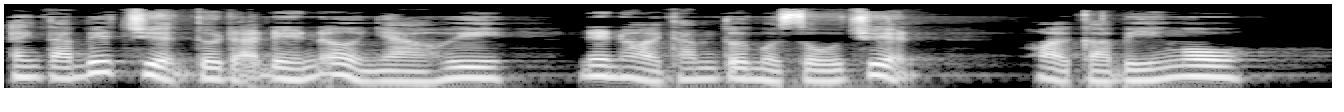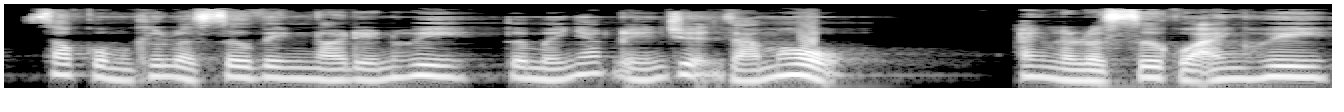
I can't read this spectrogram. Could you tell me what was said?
Anh ta biết chuyện tôi đã đến ở nhà Huy nên hỏi thăm tôi một số chuyện. Hỏi cả bí ngô. Sau cùng khi luật sư Vinh nói đến Huy tôi mới nhắc đến chuyện giám hộ. Anh là luật sư của anh Huy.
